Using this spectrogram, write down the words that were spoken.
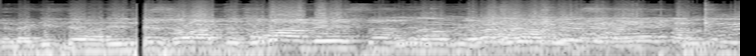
এটা কিন্তু আমার ইন্দ্রের সভা আছে খোদা হাফেজ। খোদা হাফেজ।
